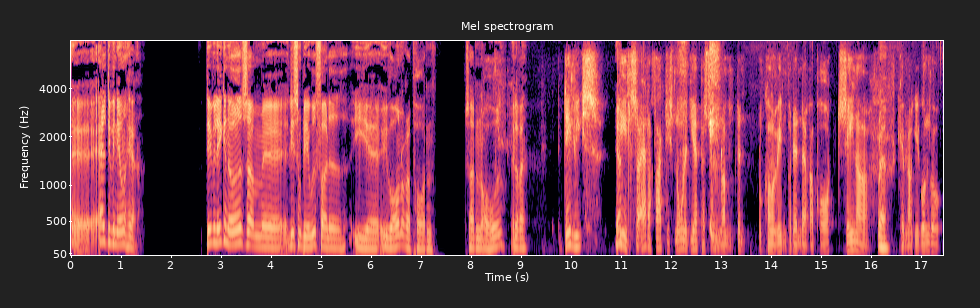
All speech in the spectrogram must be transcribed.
Øh, alt det, vi nævner her, det er vel ikke noget, som øh, ligesom bliver udfoldet i, øh, i Warner-rapporten, sådan overhovedet, eller hvad? Delvis. Ja. Dels så er der faktisk nogle af de her personer, den, nu kommer vi ind på den der rapport senere, ja. kan vi nok ikke undgå,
